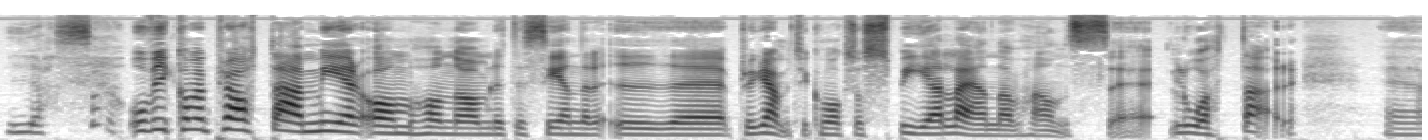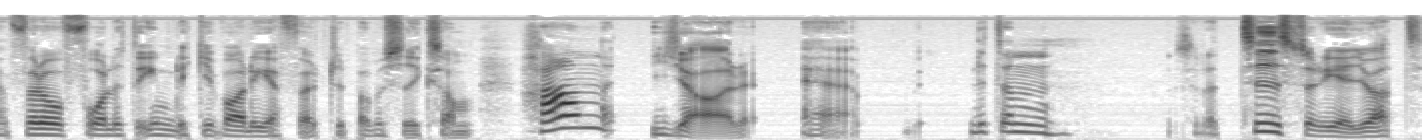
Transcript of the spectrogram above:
Jaså? Och vi kommer prata mer om honom lite senare i eh, programmet. Vi kommer också spela en av hans eh, låtar eh, för att få lite inblick i vad det är för typ av musik som han gör. Eh, liten sådär teaser är ju att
